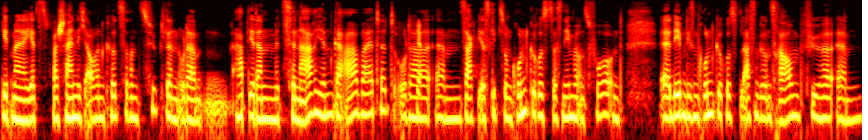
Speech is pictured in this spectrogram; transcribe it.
geht man ja jetzt wahrscheinlich auch in kürzeren Zyklen oder hm, habt ihr dann mit Szenarien gearbeitet oder ja. ähm, sagt ihr, es gibt so ein Grundgerüst, das nehmen wir uns vor und äh, neben diesem Grundgerüst lassen wir uns Raum für ähm,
